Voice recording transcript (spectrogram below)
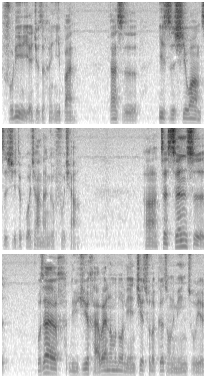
福利也就是很一般，但是一直希望自己的国家能够富强。啊，这真是我在旅居海外那么多年，接触了各种的民族，也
